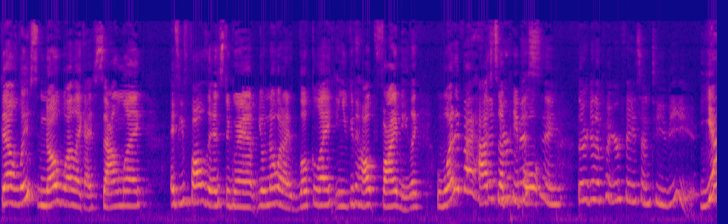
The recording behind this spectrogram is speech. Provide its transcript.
they'll at least know what like I sound like. if you follow the Instagram, you'll know what I look like, and you can help find me. Like, what if I had If some people? missing, they're gonna put your face on TV. Yeah,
